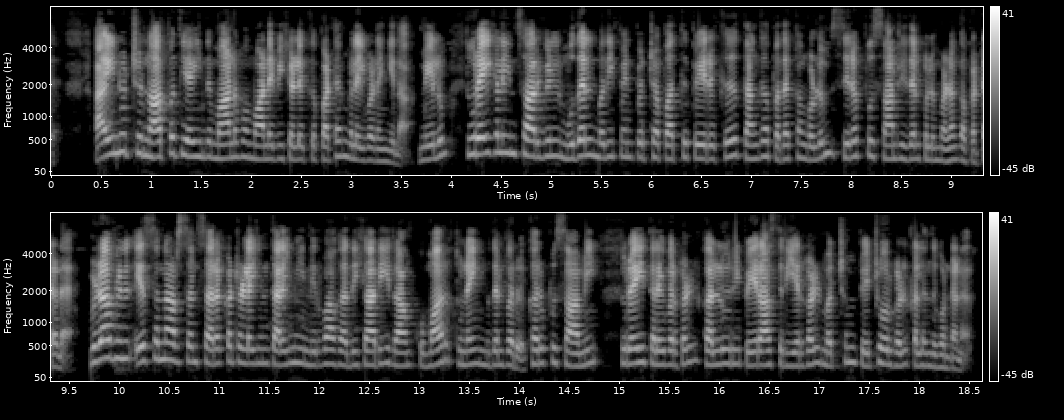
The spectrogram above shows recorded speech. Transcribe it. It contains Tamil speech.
ஐநூற்று நாற்பத்தி ஐந்து மாணவ மாணவிகளுக்கு பட்டங்களை வழங்கினார். மேலும் துறைகளின் சார்பில் முதல் மதிப்பெண் பெற்ற பத்து பேருக்கு தங்க பதக்கங்களும் சிறப்பு சான்றிதழ்களும் வழங்கப்பட்டன. விழாவில் எஸ். என். ஆர். சன் சரக்கட்டளையின் தலைமை நிர்வாக அதிகாரி ராம்குமார் துணை முதல்வர் கருப்புசாமி துறை தலைவர்கள் கல்லூரி பேராசிரியர்கள் மற்றும் பெற்றோர்கள் கலந்து கொண்டனர்.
